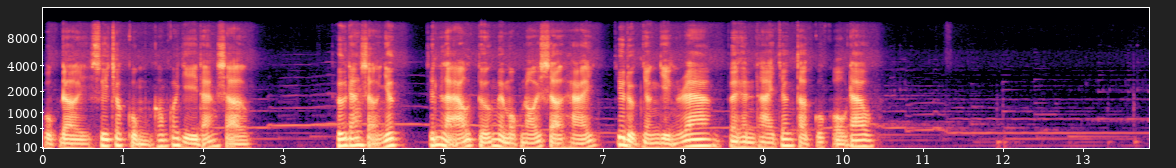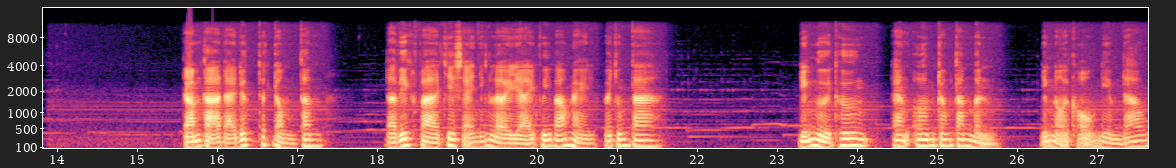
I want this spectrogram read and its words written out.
Cuộc đời suy cho cùng không có gì đáng sợ. Thứ đáng sợ nhất chính là ảo tưởng về một nỗi sợ hãi chưa được nhận diện ra về hình hài chân thật của khổ đau. Cảm tạ đại đức thích đồng tâm đã viết và chia sẻ những lời dạy quý báu này với chúng ta. Những người thương đang ôm trong tâm mình những nỗi khổ, niềm đau.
